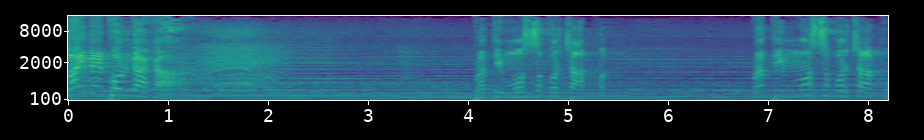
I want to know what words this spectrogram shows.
లైమైపోను గాక. ప్రతి మోసపరచ ఆత్మ ప్రతి మోసపరచ ఆత్మ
